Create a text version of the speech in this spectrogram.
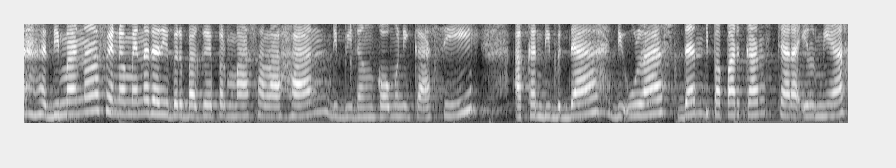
di mana fenomena dari berbagai permasalahan di bidang komunikasi akan dibedah, diulas, dan dipaparkan secara ilmiah,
